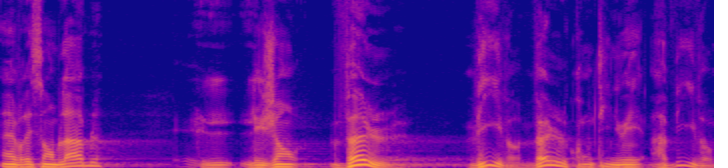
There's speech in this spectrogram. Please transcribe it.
invraisemblables, les gens veulent vivre, veulent continuer à vivre.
